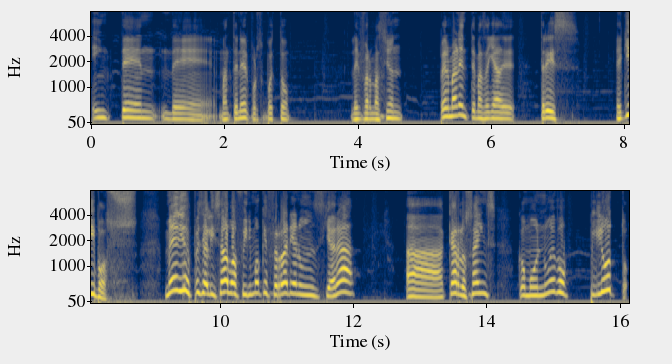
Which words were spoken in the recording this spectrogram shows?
de mantener, por supuesto, la información permanente más allá de tres equipos. Medio especializado afirmó que Ferrari anunciará a Carlos Sainz como nuevo piloto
